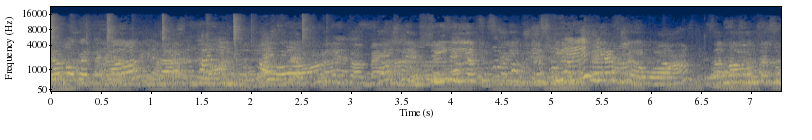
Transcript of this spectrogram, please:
Ja mogę teraz? To będzie Filip, Filip, Za mało czasu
